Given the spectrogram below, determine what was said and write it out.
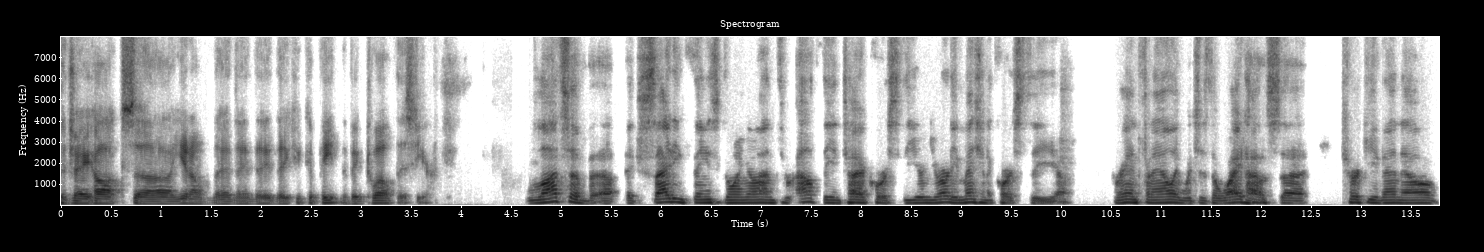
the Jayhawks, uh, you know, they, they, they could compete in the Big 12 this year. Lots of uh, exciting things going on throughout the entire course of the year. And you already mentioned, of course, the uh, grand finale, which is the White House uh, turkey event. Now,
